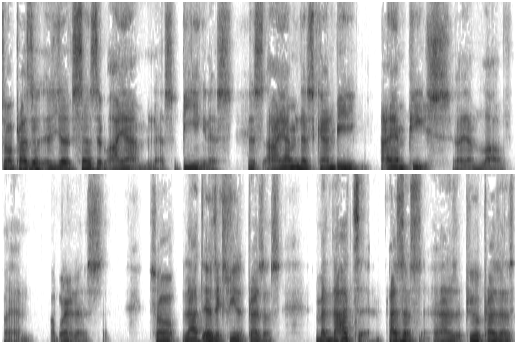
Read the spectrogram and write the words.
So a presence is just a sense of I amness, beingness. This I amness can be I am peace, I am love, I am awareness. So that is experience presence. But that presence, as a pure presence,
